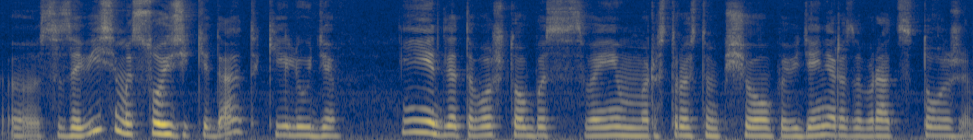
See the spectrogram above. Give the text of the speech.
э, созависимость, созики, да, такие люди, и для того, чтобы со своим расстройством пищевого поведения разобраться тоже.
